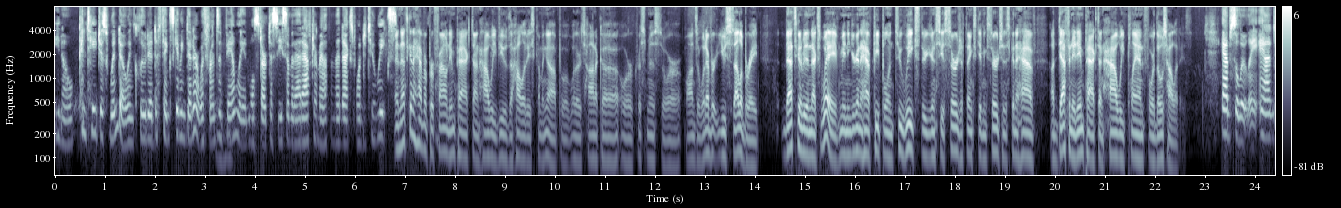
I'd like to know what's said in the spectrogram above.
you know, contagious window included Thanksgiving dinner with friends and family and we'll start to see some of that aftermath in the next one to two weeks. And that's going to have a profound impact on how we view the holidays coming up, uh, whether it's Hanukkah or Christmas or Kwanzaa, whatever you celebrate. That's going to be the next wave, meaning you're going to have people in two weeks. You're going to see a surge, a Thanksgiving surge, and it's going to have a definite impact on how we plan for those holidays. Absolutely. And,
